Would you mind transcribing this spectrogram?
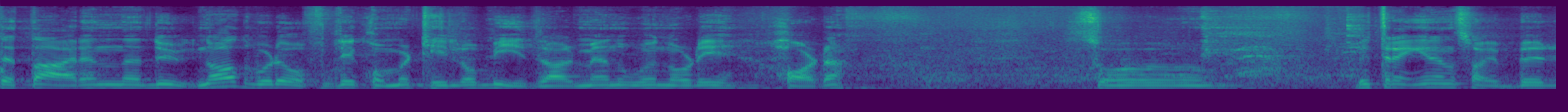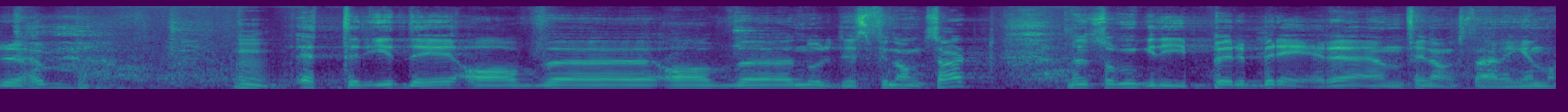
dette er en dugnad hvor det offentlige kommer til og bidrar med noe når de har det. Så vi trenger en cyberhub. Mm. Etter idé av, eh, av Nordisk Finansart, men som griper bredere enn finansnæringen.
